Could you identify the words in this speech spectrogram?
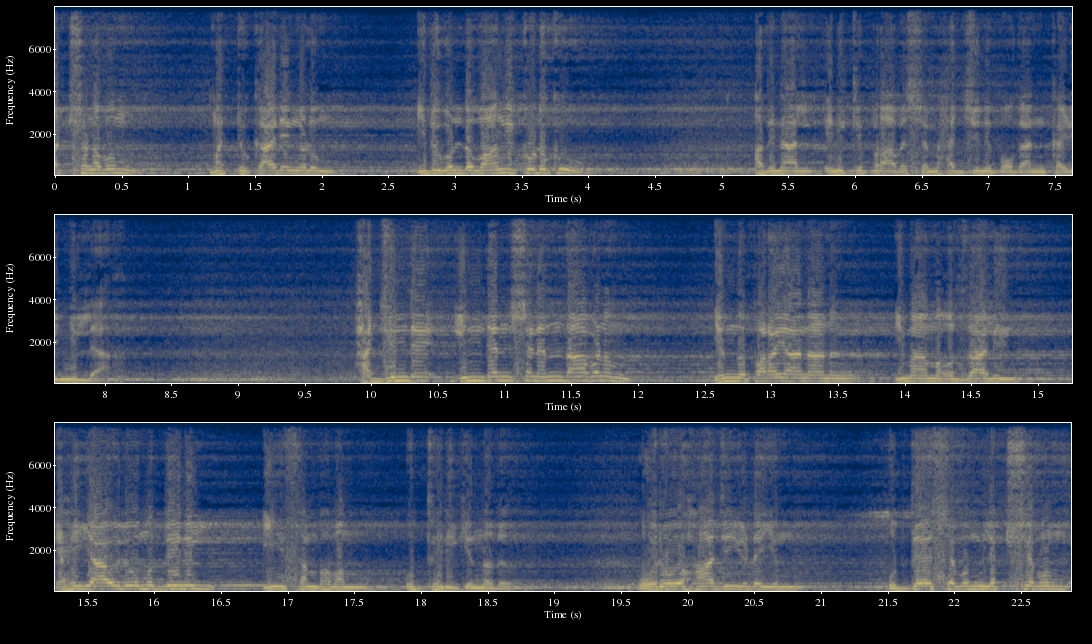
ഭക്ഷണവും മറ്റു കാര്യങ്ങളും ഇതുകൊണ്ട് വാങ്ങിക്കൊടുക്കൂ. അതിനാൽ എനിക്ക് പ്രാവശ്യം ഹജ്ജിന് പോകാൻ കഴിഞ്ഞില്ല. ഹജ്ജിന്റെ ഇന്റൻഷൻ എന്താവണം എന്ന് പറയാനാണ് ഇമാം ഗസാലി യഹ്യാഉലൂമുദ്ദീനിൽ ഈ സംഭവം ഉദ്ധരിക്കുന്നത്. ഓരോ ഹാജിയുടെയും ഉദ്ദേശവും ലക്ഷ്യവും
